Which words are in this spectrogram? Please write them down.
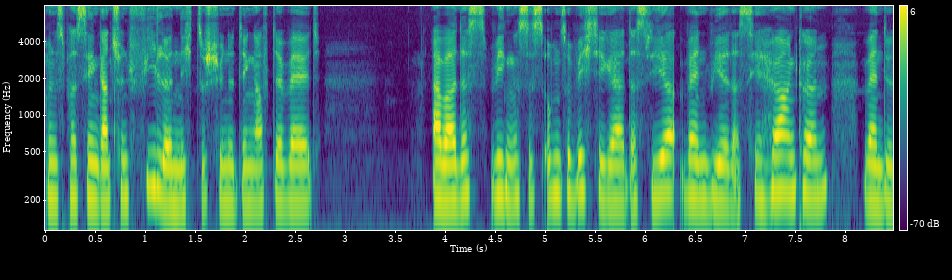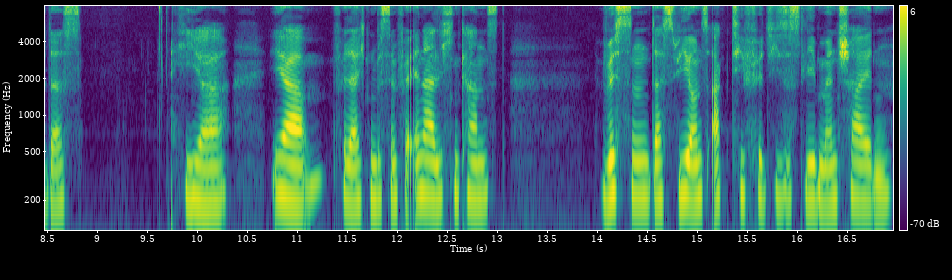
Und es passieren ganz schön viele nicht so schöne Dinge auf der Welt. Aber deswegen ist es umso wichtiger, dass wir, wenn wir das hier hören können, wenn du das hier, ja, vielleicht ein bisschen verinnerlichen kannst, wissen, dass wir uns aktiv für dieses Leben entscheiden.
